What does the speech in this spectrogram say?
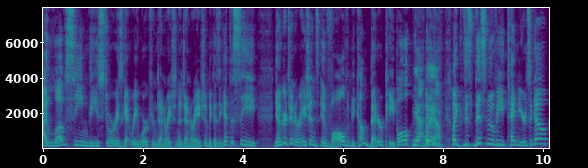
I love seeing these stories get reworked from generation to generation because you get to see younger generations evolve and become better people. Yeah, yeah, yeah. like this this movie ten years ago,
